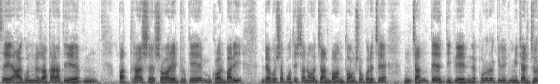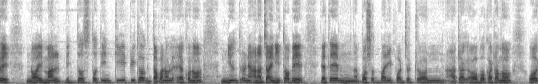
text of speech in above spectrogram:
সে আগুন রাতারাতি পাত্রাস শহরে ঢুকে ঘরবাড়ি, ব্যবসা প্রতিষ্ঠান ও যানবাহন ধ্বংস করেছে। জানতে দ্বীপে পনেরো কিলোমিটার জুড়ে নয় মাল বিধ্বস্ত তিনটি পৃথক দাবানল এখনও নিয়ন্ত্রণে আনা যায়নি। তবে এতে বসতবাড়ি, পর্যটন, আটা- অবকাঠামো ও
